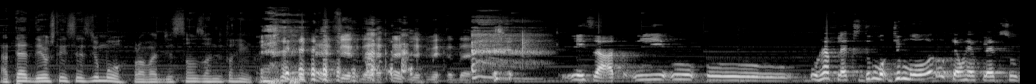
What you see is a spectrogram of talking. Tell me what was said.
até Deus tem senso de humor. Prova disso são os ornitorrincos. É verdade, é verdade. Exato. E o, o, o reflexo do de Moro, que é um reflexo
